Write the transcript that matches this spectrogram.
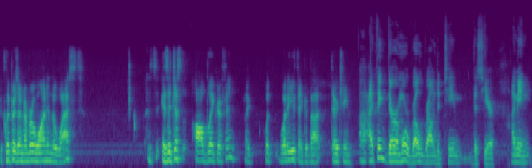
the Clippers are number one in the West. Is, is it just all Blake Griffin? Like, what what do you think about their team? I I think they're a more well-rounded team this year. I mean,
